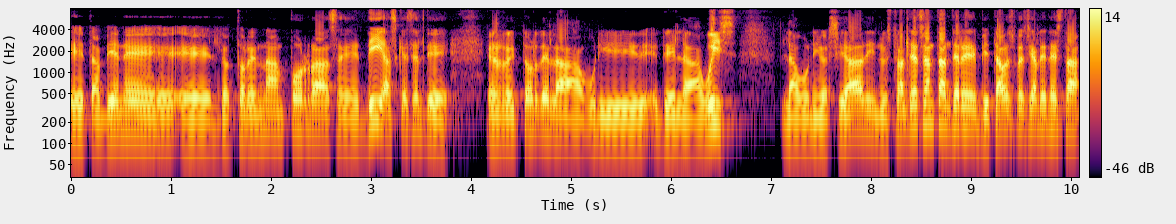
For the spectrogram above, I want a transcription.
Eh, también eh, eh, el doctor Hernán Porras Díaz, que es el, de, el rector de la, de la UIS, la Universidad Industrial de Santander, invitado especial en esta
